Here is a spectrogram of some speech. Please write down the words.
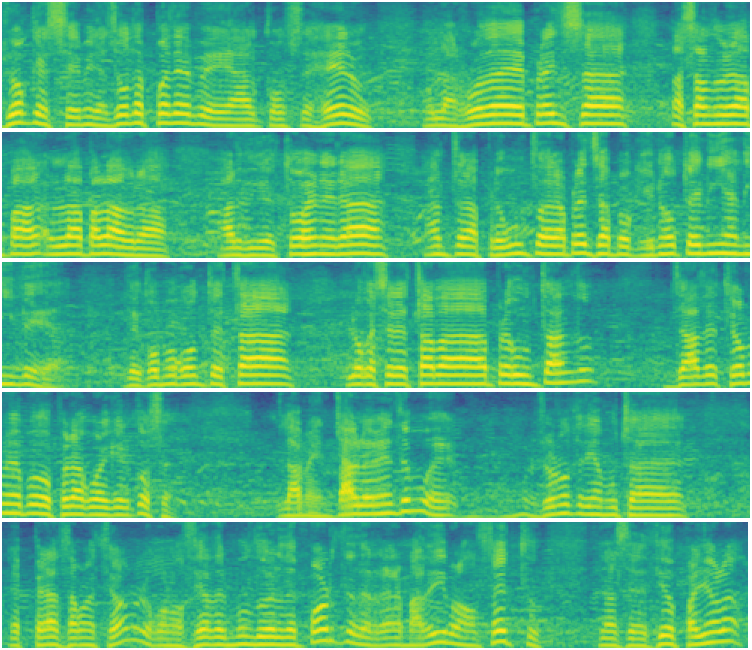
Yo qué sé, mira, yo después de ver al consejero en la rueda de prensa pasándole la, palabra al director general ante las preguntas de la prensa porque no tenía ni idea de cómo contestar lo que se le estaba preguntando, ya de este hombre me puedo esperar cualquier cosa. Lamentablemente, pues yo no tenía mucha esperanza con este hombre, lo conocía del mundo del deporte, del Real Madrid, baloncesto, de la selección española.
